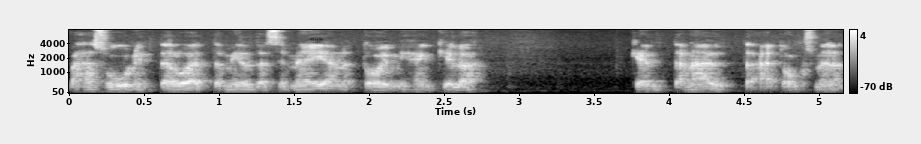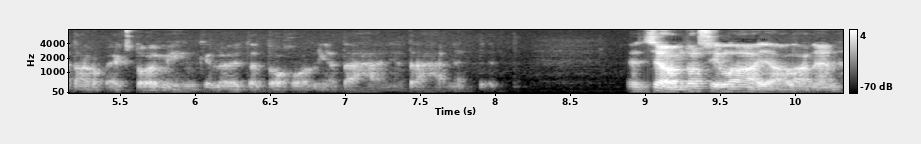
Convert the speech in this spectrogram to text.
vähän suunnittelu, että miltä se meidän toimihenkilö kenttä näyttää, että onko meillä tarpeeksi toimihenkilöitä tohon ja tähän ja tähän. Et, et, et se on tosi laaja-alainen,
